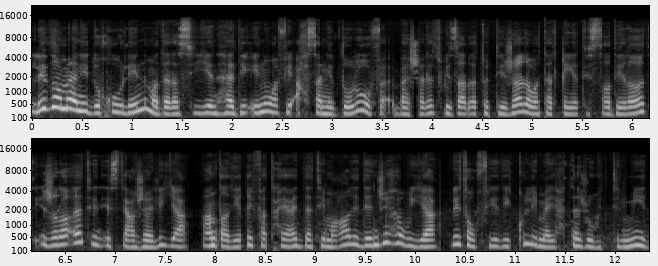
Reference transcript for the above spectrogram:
لضمان دخول مدرسي هادئ وفي أحسن الظروف باشرت وزارة التجارة وترقية الصادرات إجراءات استعجالية عن طريق فتح عدة معارض جهوية لتوفير كل ما يحتاجه التلميذ.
